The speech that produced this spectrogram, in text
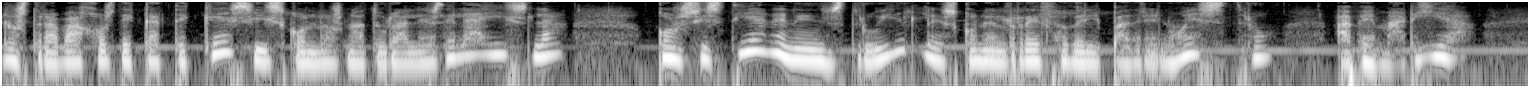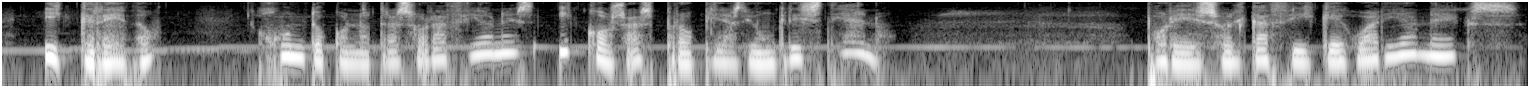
los trabajos de catequesis con los naturales de la isla consistían en instruirles con el rezo del Padre Nuestro, Ave María y Credo, junto con otras oraciones y cosas propias de un cristiano. Por eso el cacique Guarionex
